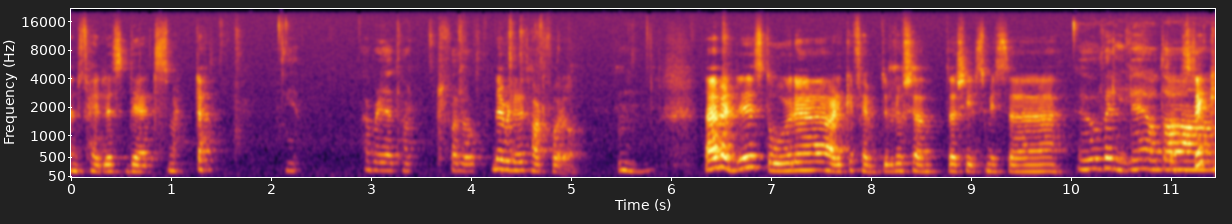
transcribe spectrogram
en felles delt smerte. Ja. Da blir det et hardt forhold. Det blir et hardt forhold. Mm. Det er veldig stor eh, Er det ikke 50 skilsmisse Jo, veldig. Og da Statistikk.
